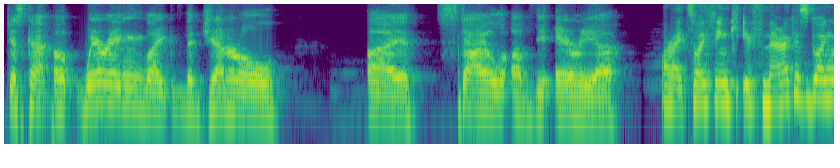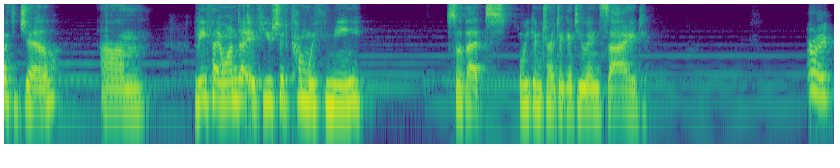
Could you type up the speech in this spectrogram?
just kind of uh, wearing like the general uh, style of the area. All right, so I think if Merrick is going with Jill, um, Leith, I wonder if you should come with me so that we can try to get you inside. All right,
